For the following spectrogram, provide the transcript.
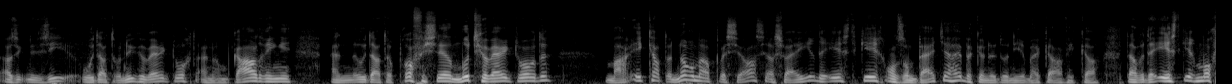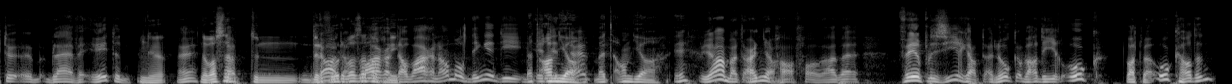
als ik nu zie hoe dat er nu gewerkt wordt en omkaderingen en hoe dat er professioneel moet gewerkt worden. Maar ik had enorme appreciatie als wij hier de eerste keer ons ontbijtje hebben kunnen doen hier bij KVK. Dat we de eerste keer mochten eh, blijven eten. Ja. Hè. Dat was dat, Dat- toen, Ja, daarvoor was dat waren, nog niet. Dat waren allemaal dingen die... Met Anja, tijd- met Anja. Hè? ja, met Anja. We hebben veel plezier gehad. En ook, we hadden hier ook, wat we ook hadden,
